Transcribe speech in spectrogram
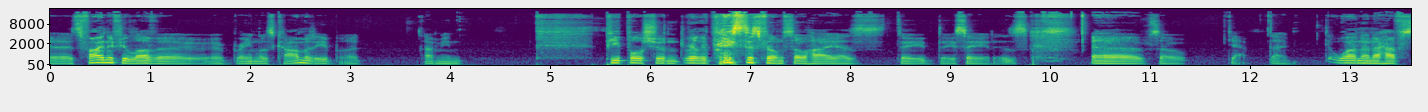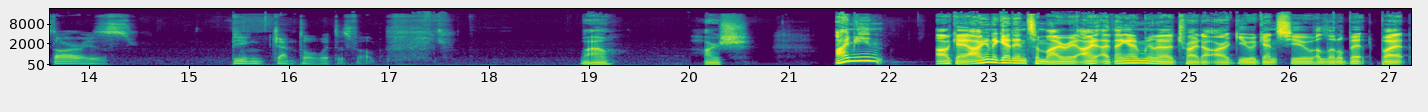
Uh, it's fine if you love a, a brainless comedy, but I mean, people shouldn't really praise this film so high as they they say it is. Uh, so yeah, I, one and a half star is being gentle with this film. Wow, harsh. I mean, okay, I'm gonna get into my. Ra- I I think I'm gonna try to argue against you a little bit, but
